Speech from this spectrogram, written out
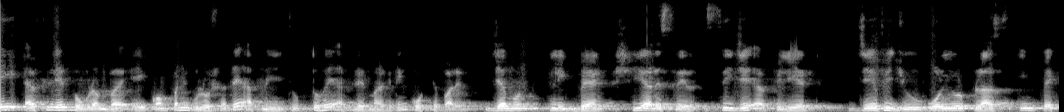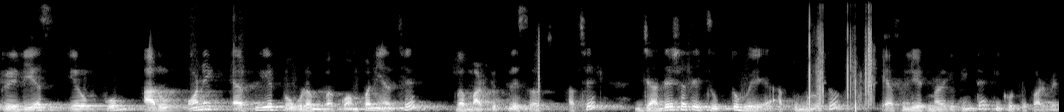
এই অ্যাফিলিয়েট প্রোগ্রাম বা এই কোম্পানিগুলোর সাথে আপনি যুক্ত হয়ে অ্যাফিলিয়েট মার্কেটিং করতে পারেন। যেমন ক্লিক ব্যাংক সিআরএসএল সিজে অ্যাফিলিয়েট জেভিজু ওরিওর প্লাস ইম্প্যাক্ট রেডিয়াস এরকম আরও অনেক অ্যাফিলিয়েট প্রোগ্রাম বা কোম্পানি আছে বা মার্কেট প্লেস আছে যাদের সাথে যুক্ত হয়ে আপনি মূলত অ্যাফিলিয়েট মার্কেটিংটা কী করতে পারবেন,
